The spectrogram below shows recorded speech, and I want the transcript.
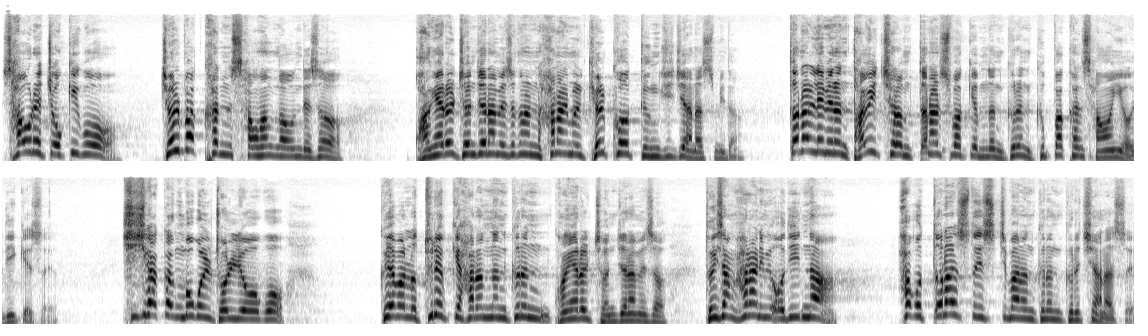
사울에 쫓기고 절박한 상황 가운데서 광야를 전전하면서 그는 하나님을 결코 등지지 않았습니다. 떠나려면 다윗처럼 떠날 수밖에 없는 그런 급박한 상황이 어디 있겠어요? 시시각각 목을 졸려오고 그야말로 두렵게 한없는 그런 광야를 전전하면서 더 이상 하나님이 어디 있나 하고 떠날 수도 있었지만은 그는 그렇지 않았어요.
